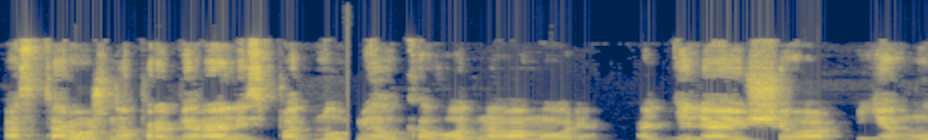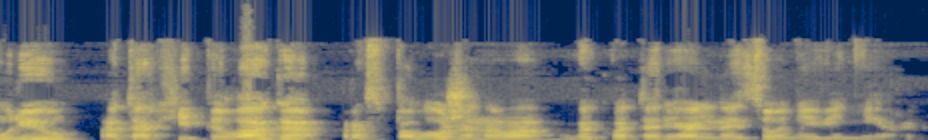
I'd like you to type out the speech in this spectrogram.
осторожно пробирались по дну мелководного моря, отделяющего Ямурию от архипелага, расположенного в экваториальной зоне Венеры.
